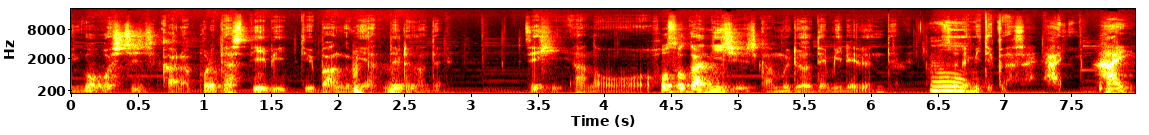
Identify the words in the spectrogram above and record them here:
ー午後7時からポリタス TV っていう番組やってるので、ぜひあの放送が24時間無料で見れるんでそれ見てください。はい。はい。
